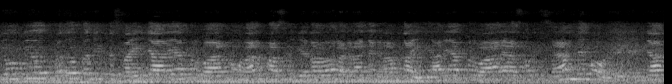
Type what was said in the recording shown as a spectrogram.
ਕਿਉਂਕਿ ਉਹ ਬਦੋ ਬਦੀ ਫਸਾਈ ਜਾ ਰਿਹਾ ਪਰਿਵਾਰ ਨੂੰ ਹਰ ਪਾਸੇ ਜਿਹੜਾ ਉਹ ਰਗੜਾ ਝਗੜਾ ਵਧਾਈ ਜਾ ਰਿਹਾ ਪਰਿਵਾਰ ਇਸ ਵਕਤ ਸਹਿਮ ਦੇ ਮਾਹੌਲ ਦੇ ਵਿੱਚ ਆ।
